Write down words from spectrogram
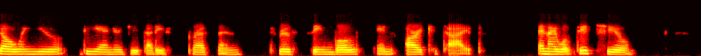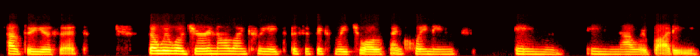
showing you the energy that is present through symbols and archetypes. And I will teach you how to use it. So we will journal and create specific rituals and cleanings in in our body,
